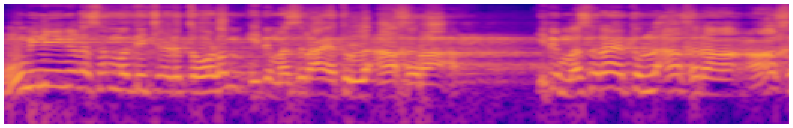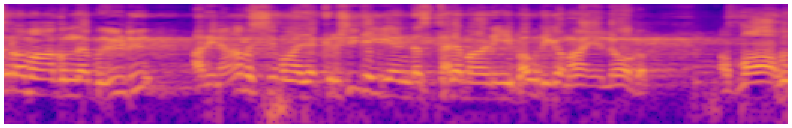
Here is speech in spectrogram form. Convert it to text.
മൂമിനീങ്ങളെ സംബന്ധിച്ചിടത്തോളം ഇത് മസറായത്തുള്ള ആഹ്റ ഇത് മസ്റായത്തുള്ള ആഹ്റ ആഹ്റമാകുന്ന വീട് അതിനാവശ്യമായ കൃഷി ചെയ്യേണ്ട സ്ഥലമാണ് ഈ ഭൗതികമായ ലോകം. അള്ളാഹു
